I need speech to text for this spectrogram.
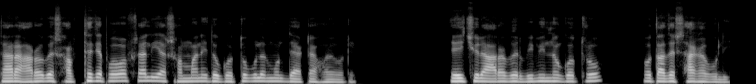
তারা আরবের সবথেকে প্রভাবশালী আর সম্মানিত গোত্রগুলোর মধ্যে একটা হয়ে ওঠে। এই ছিল আরবের বিভিন্ন গোত্র ও তাদের শাখাগুলি।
